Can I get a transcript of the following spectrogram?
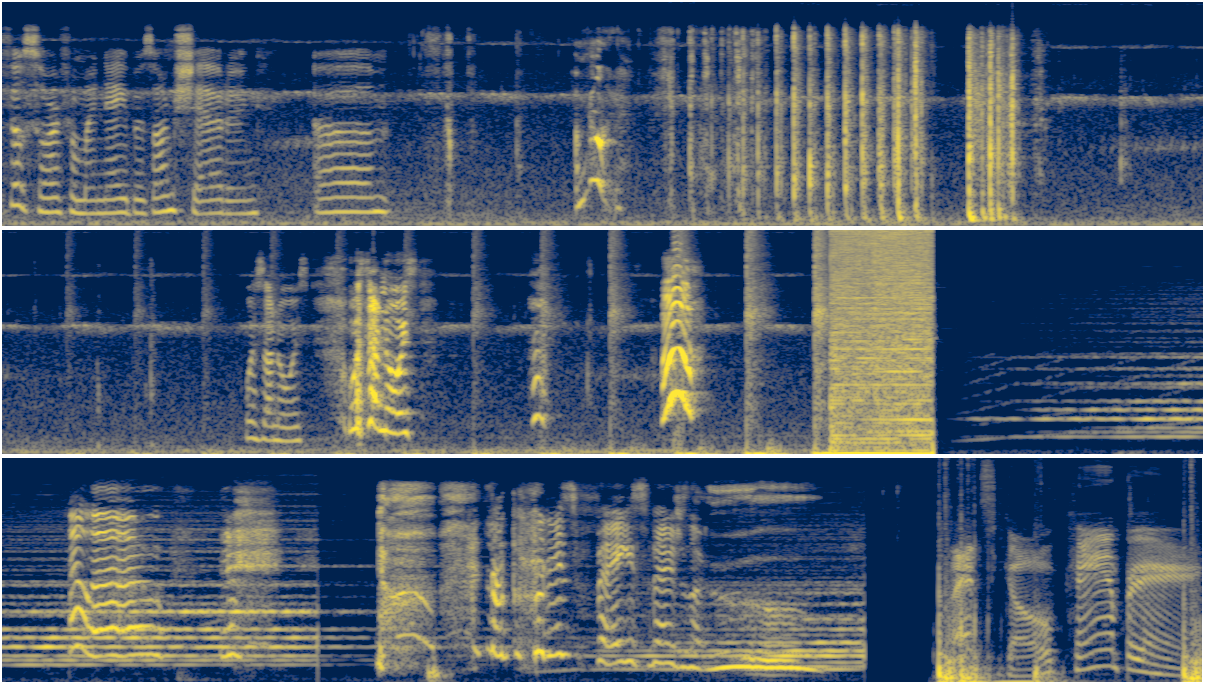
feel sorry for my neighbours. I'm shouting. Um, I'm not. Where's that noise? What's that noise? ah! Hello. Look at his face there, just like. Ooh. Go camping.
